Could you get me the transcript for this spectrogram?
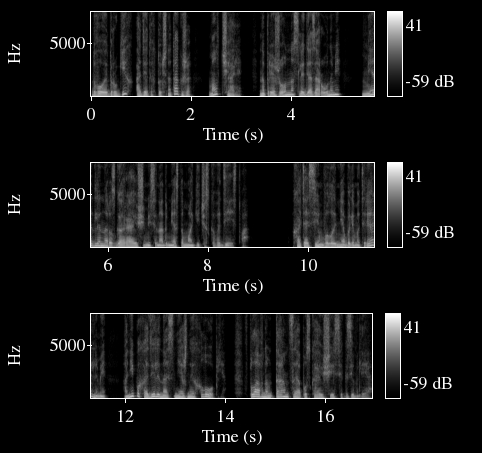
Двое других, одетых точно так же, молчали, напряженно следя за рунами, медленно разгорающимися над местом магического действа. Хотя символы не были материальными, они походили на снежные хлопья, в плавном танце опускающиеся к земле.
